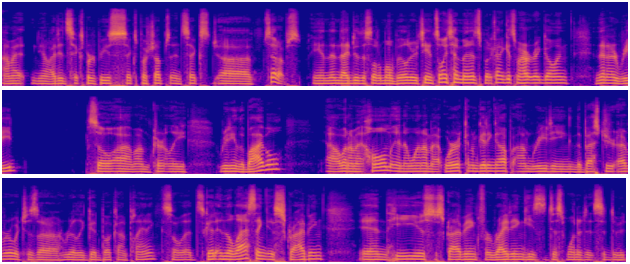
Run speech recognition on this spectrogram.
I'm at you know I did six burpees, six push-ups, and six uh, sit-ups, and then I do this little mobility routine. It's only ten minutes, but it kind of gets my heart rate going. And then I read. So um, I'm currently reading the Bible uh, when I'm at home and when I'm at work and I'm getting up, I'm reading The Best Year Ever, which is a really good book on planning. So that's good. And the last thing is scribing. And he used scribing for writing. He's just wanted it to,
